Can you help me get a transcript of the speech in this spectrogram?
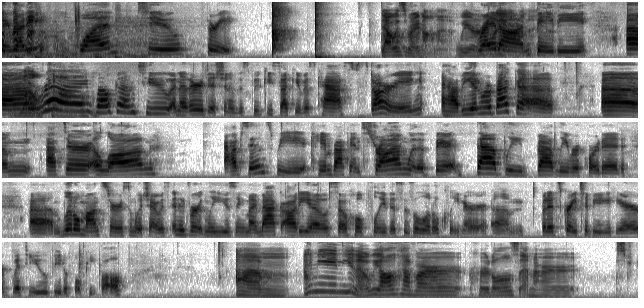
Okay, ready? One, two, three. That was right on it. We are Right, right, on, it. baby. All right, Welcome. welcome to another edition of the Spooky Succubus cast starring Abby and Rebecca. Um, after a long absence, we came back in strong with a ba- badly, badly recorded um, Little Monsters, in which I was inadvertently using my Mac audio. So hopefully, this is a little cleaner. Um, but it's great to be here with you, beautiful people. Um, I mean, you know, we all have our hurdles and our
